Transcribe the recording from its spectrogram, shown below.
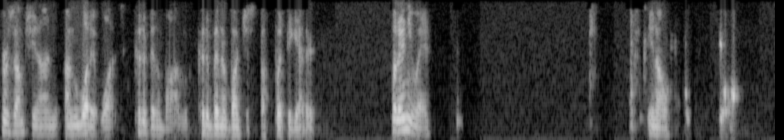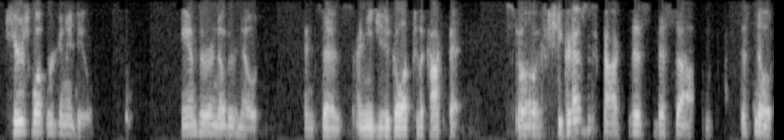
presumption on on what it was. could have been a bomb, could have been a bunch of stuff put together. But anyway, you know, here's what we're going to do. Hands her another note and says, I need you to go up to the cockpit. So she grabs this cock, this, this, um, this note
